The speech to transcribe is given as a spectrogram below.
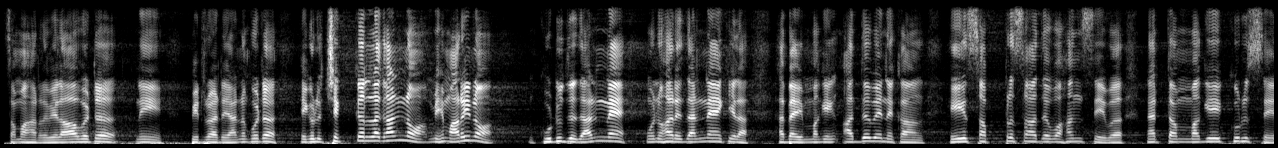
සමහර වෙලාවට නේ පිටරට යනකොට ඒගොල්ලෝ චෙක් කරලා ගන්නවා. මෙහෙම අරිනවා. කුඩුද දන්නේ මොන හරි දන්නේ කියලා. හැබැයි මගෙන් අද වෙනකන් ඒ සප්‍රසාද වහන්සේව නැත්තම් මගේ කුරුසය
